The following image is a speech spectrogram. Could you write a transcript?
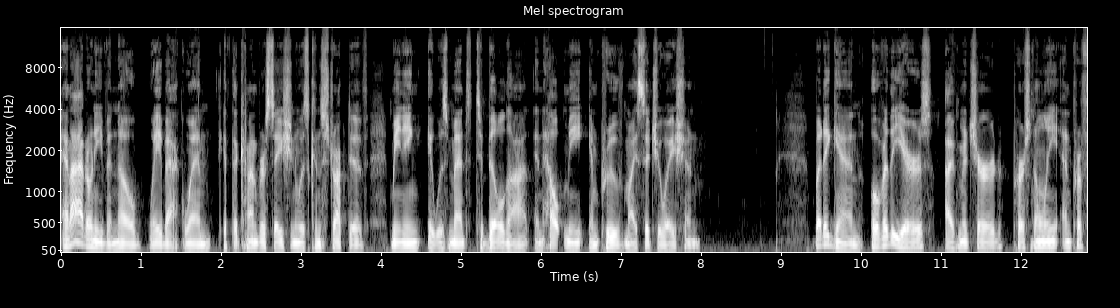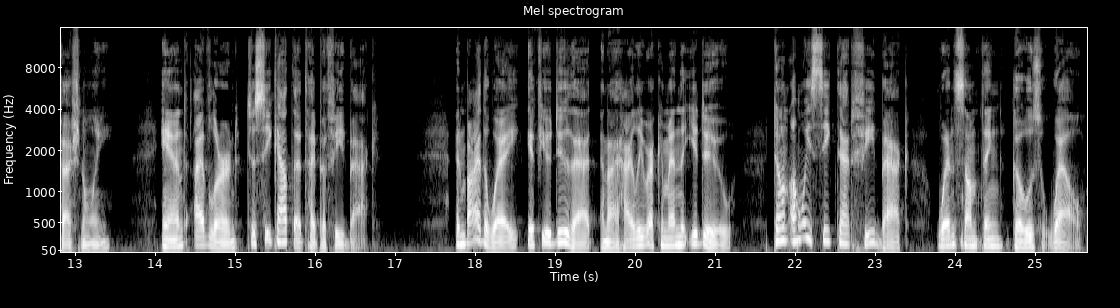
and I don't even know way back when if the conversation was constructive, meaning it was meant to build on and help me improve my situation. But again, over the years, I've matured personally and professionally, and I've learned to seek out that type of feedback. And by the way, if you do that, and I highly recommend that you do, don't always seek that feedback when something goes well.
